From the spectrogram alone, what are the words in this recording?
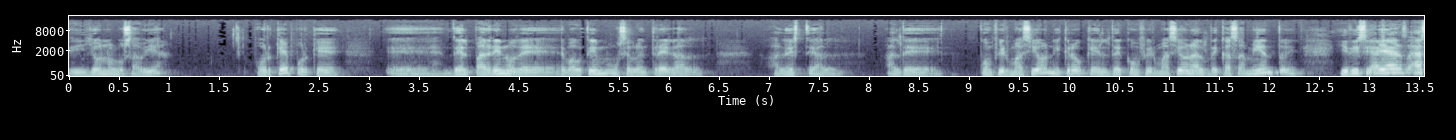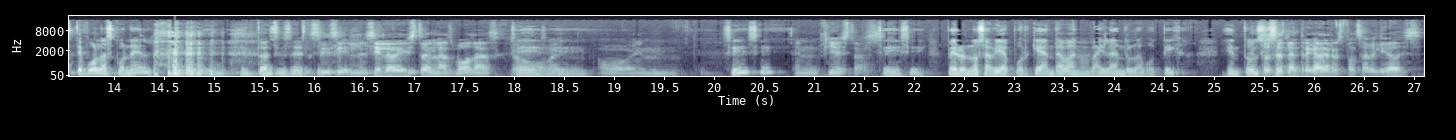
y yo no lo sabía. ¿Por qué? Porque eh, del padrino de, de bautismo se lo entrega al, al este, al, al de confirmación, y creo que el de confirmación al de casamiento, y, y dice, ay, haz- hazte bolas con él. Entonces, este, Sí, sí, sí lo he visto en las bodas Sí, o, sí. En, o en, sí, sí, en fiestas. sí, sí, pero no sabía por qué andaban bailando la botija. Entonces, Entonces la entrega de responsabilidades.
